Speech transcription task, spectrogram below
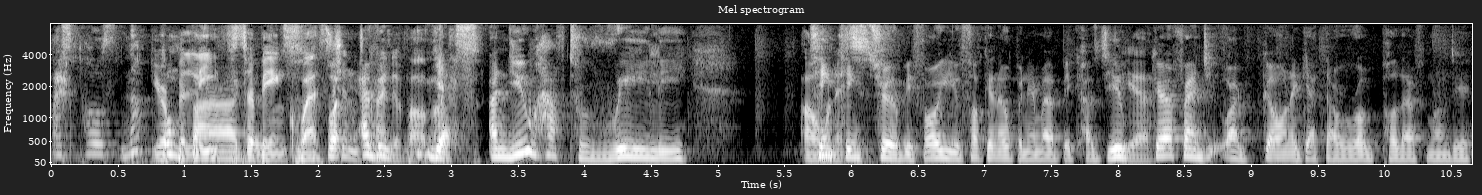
I suppose, not Your beliefs are being questioned, kind of, almost. Yes, and you have to really Own think it. things through before you fucking open your mouth because you, Yeah. girlfriend, you are going to get that rug pulled out from under you.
